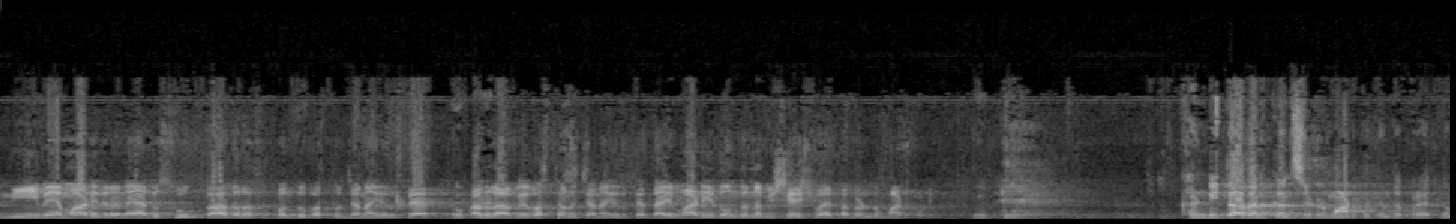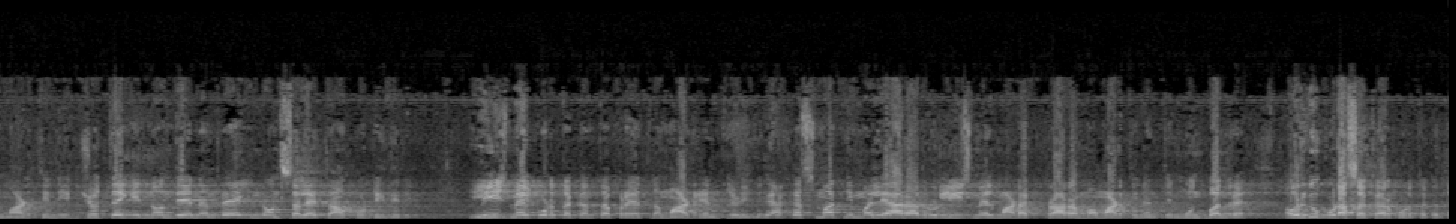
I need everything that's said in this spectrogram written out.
ನೀವೇ ಮಾಡಿದ್ರೇ ಅದು ಸೂಕ್ತ ಅದರ ಬಂದೋಬಸ್ತು ಚೆನ್ನಾಗಿರುತ್ತೆ ಅದರ ವ್ಯವಸ್ಥೆನೂ ಚೆನ್ನಾಗಿರುತ್ತೆ. ದಯಮಾಡಿ ಇದೊಂದನ್ನು ವಿಶೇಷವಾಗಿ ತಗೊಂಡು ಮಾಡಿಕೊಡಿ. ಖಂಡಿತ ಅದನ್ನು ಕನ್ಸಿಡರ್ ಮಾಡ್ತಕ್ಕಂಥ ಪ್ರಯತ್ನ ಮಾಡ್ತೀನಿ. ಜೊತೆಗೆ ಇನ್ನೊಂದೇನಂದ್ರೆ ಇನ್ನೊಂದು ಸಲಹೆ ತಾವು ಕೊಟ್ಟಿದ್ದೀರಿ. ಲೀಸ್ ಮೇಲೆ ಕೊಡ್ತಕ್ಕಂಥ ಪ್ರಯತ್ನ ಮಾಡ್ರಿ ಅಂತ ಹೇಳಿದಿರಿ ಅಕಸ್ಮಾತ್ ನಿಮ್ಮಲ್ಲಿ ಯಾರಾದರೂ ಲೀಸ್ ಮೇಲೆ ಮಾಡಕ್ಕೆ ಪ್ರಾರಂಭ ಮಾಡ್ತೀನಿ ಅಂತ ಮುಂದೆ ಬಂದರೆ ಅವ್ರಿಗೂ ಕೂಡ ಸಹಕಾರ ಕೊಡ್ತಕ್ಕಂಥ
